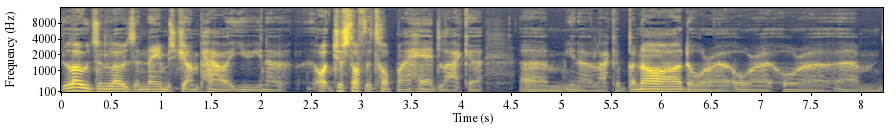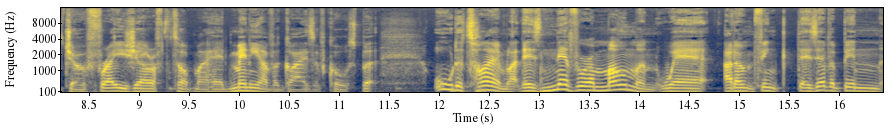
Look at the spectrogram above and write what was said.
loads and loads of names jump out at you. You know, just off the top of my head, like a um, you know, like a Bernard or a, or a, or a um, Joe Frazier off the top of my head. Many other guys, of course, but all the time, like there's never a moment where I don't think there's ever been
